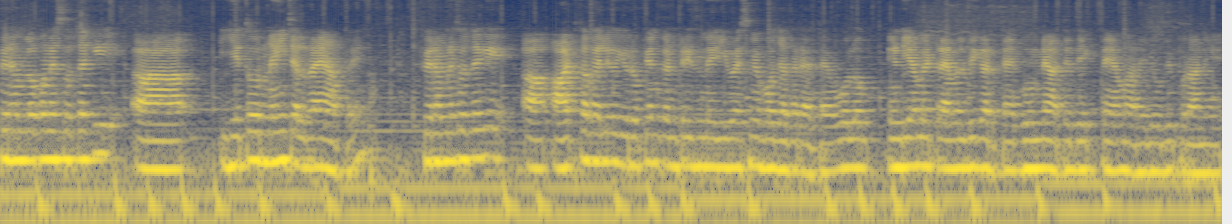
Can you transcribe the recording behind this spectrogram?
फिर हम लोगों ने सोचा कि आ, ये तो नहीं चल रहा है यहाँ पे। फिर हमने सोचा कि आर्ट का वैल्यू यूरोपियन कंट्रीज़ में यूएस में बहुत ज़्यादा रहता है। वो लोग इंडिया में ट्रैवल भी करते हैं घूमने आते देखते हैं हमारे जो भी पुराने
